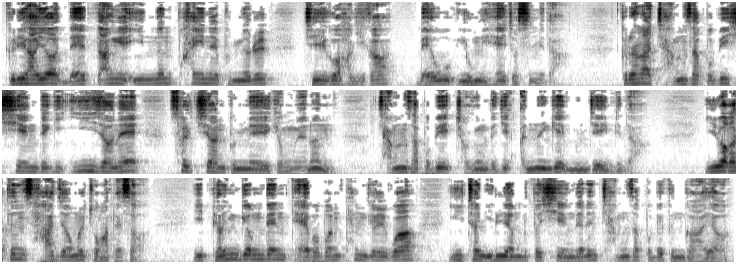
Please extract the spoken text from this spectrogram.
그리하여 내 땅에 있는 타인의 분묘를 제거하기가 매우 용이해졌습니다. 그러나 장사법이 시행되기 이전에 설치한 분묘의 경우에는 장사법이 적용되지 않는 게 문제입니다. 이와 같은 사정을 종합해서 이 변경된 대법원 판결과 2001년부터 시행되는 장사법에 근거하여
